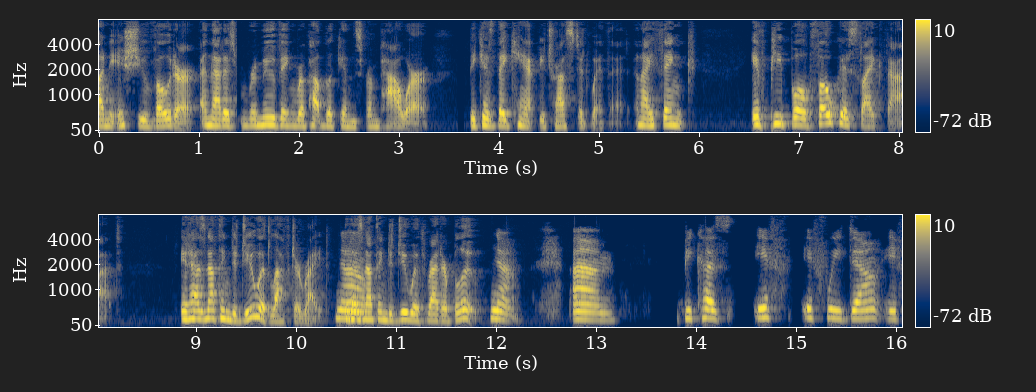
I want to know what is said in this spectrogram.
one issue voter and that is removing republicans from power because they can't be trusted with it. And I think if people focus like that, it has nothing to do with left or right. It has nothing to do with red or blue. No, um, because if if we don't, if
